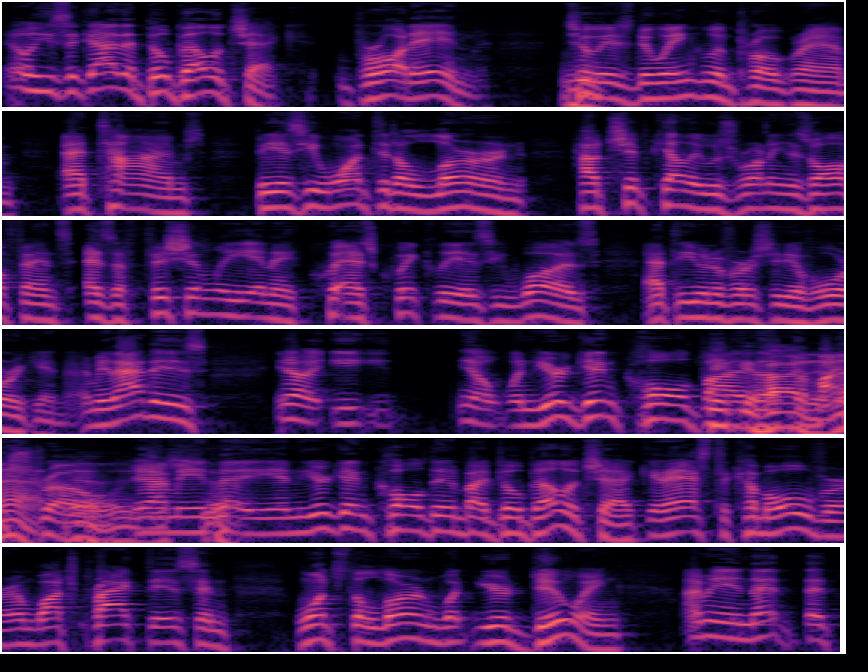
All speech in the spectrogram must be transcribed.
You know, he's a guy that Bill Belichick brought in to his New England program at times because he wanted to learn how Chip Kelly was running his offense as efficiently and as quickly as he was at the University of Oregon. I mean, that is, you know, you, you know, when you're getting called by the, the maestro, Yeah, I just- mean, yeah. and you're getting called in by Bill Belichick and asked to come over and watch practice and wants to learn what you're doing. I mean, that that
